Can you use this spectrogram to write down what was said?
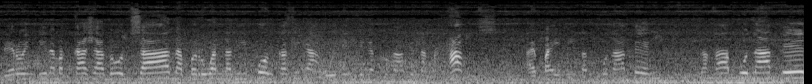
pero hindi na magkasya doon sa number 1 na nipple kasi nga uwinintingan po natin ng hams ay painitan po natin. Saka po natin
